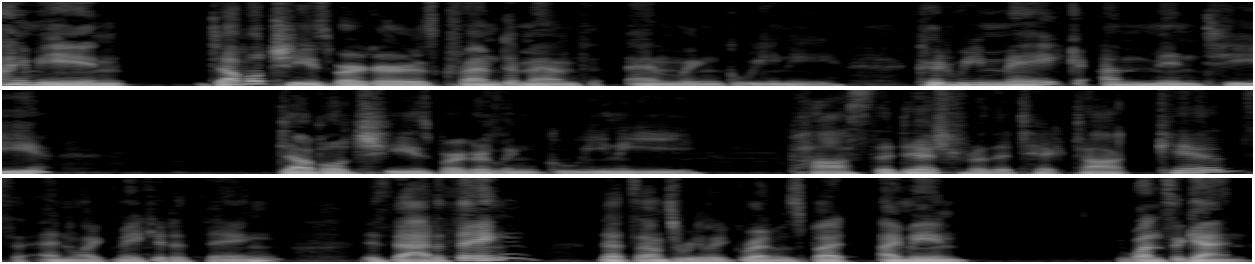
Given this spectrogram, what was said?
I mean, double cheeseburgers, creme de menthe, and linguini. Could we make a minty double cheeseburger linguini pasta dish for the TikTok kids and like make it a thing? Is that a thing? That sounds really gross. But I mean, once again,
